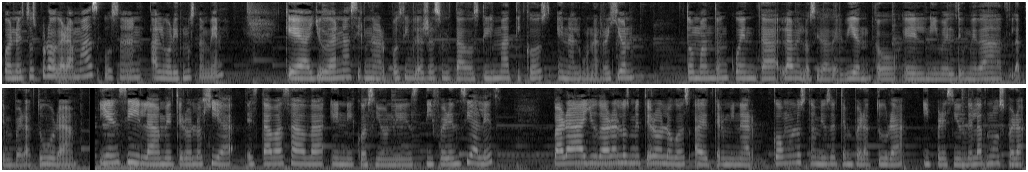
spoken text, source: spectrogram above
Bueno, estos programas usan algoritmos también que ayudan a asignar posibles resultados climáticos en alguna región, tomando en cuenta la velocidad del viento, el nivel de humedad, la temperatura, y en sí la meteorología está basada en ecuaciones diferenciales para ayudar a los meteorólogos a determinar cómo los cambios de temperatura y presión de la atmósfera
